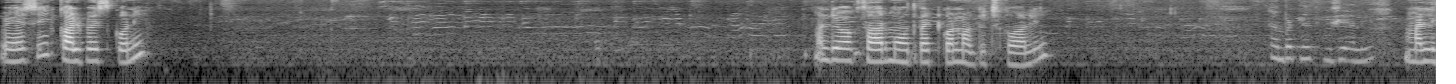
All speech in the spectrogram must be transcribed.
వేసి కలిపేసుకొని మళ్ళీ ఒకసారి మూత పెట్టుకొని మగ్గించుకోవాలి. తీసేయాలి. మళ్ళీ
